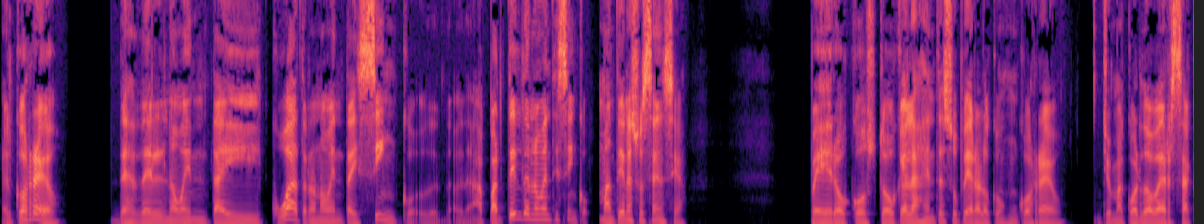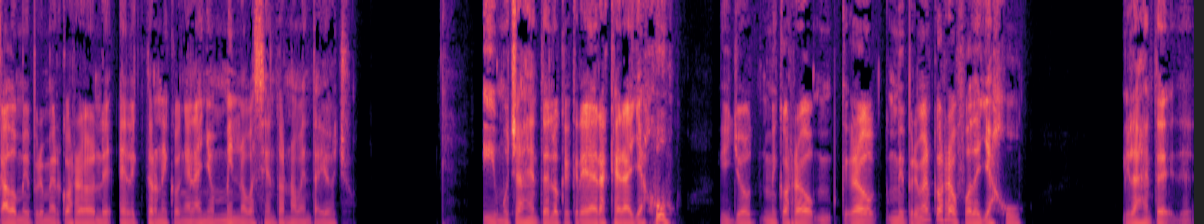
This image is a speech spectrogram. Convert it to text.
El correo, desde el 94, 95, a partir del 95, mantiene su esencia. Pero costó que la gente supiera lo que es un correo. Yo me acuerdo haber sacado mi primer correo electrónico en el año 1998 y mucha gente lo que creía era que era Yahoo. Y yo, mi correo, creo, mi primer correo fue de Yahoo. Y la gente,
